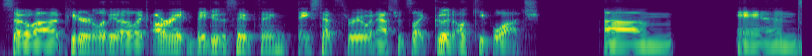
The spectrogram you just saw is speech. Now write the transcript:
So uh Peter and Olivia are like, "All right." They do the same thing. They step through and Astrid's like, "Good, I'll keep watch." Um and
